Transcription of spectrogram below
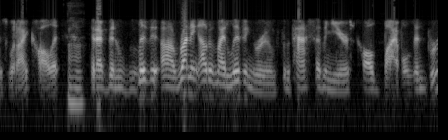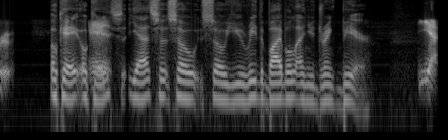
is what I call it, Uh-huh. that I've been living uh, running out of my living room for the past seven years, called Bibles and Brew. Okay. Okay. And- So, yeah. So, so, so you read the Bible and you drink beer. Yes,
